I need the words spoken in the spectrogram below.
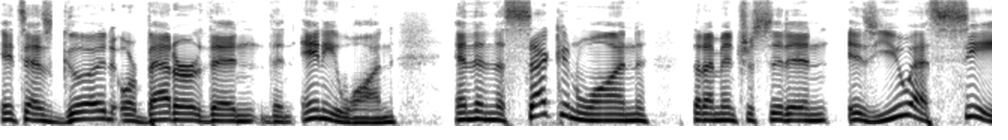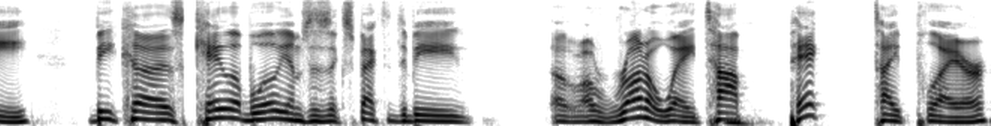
it's as good or better than than anyone. And then the second one that I'm interested in is USC because Caleb Williams is expected to be a, a runaway top pick type player,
